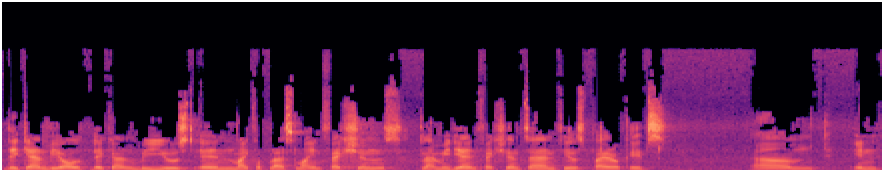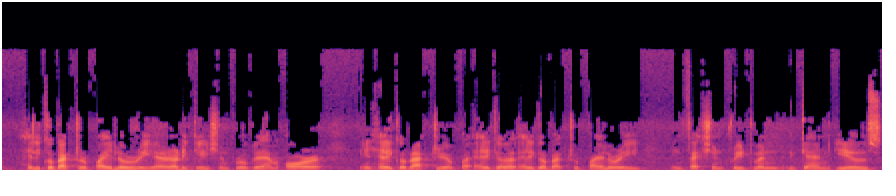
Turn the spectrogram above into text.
They can be all they can be used in mycoplasma infections chlamydia infections and few spirochetes. Um, in helicobacter pylori eradication program or in helicobacter helicobacter pylori infection treatment you can use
